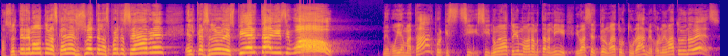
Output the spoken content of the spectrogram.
Pasó el terremoto, las cadenas se sueltan, las puertas se abren, el carcelero despierta y dice, wow, me voy a matar, porque si, si no me mato yo me van a matar a mí y va a ser peor, me va a torturar, mejor me mato de una vez.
